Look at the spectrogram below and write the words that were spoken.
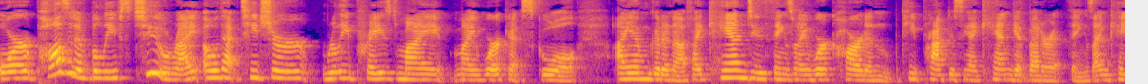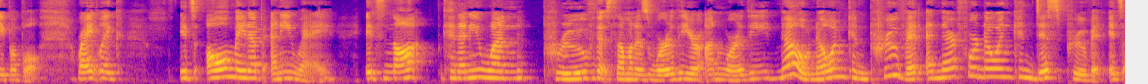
or positive beliefs too, right? Oh, that teacher really praised my my work at school. I am good enough. I can do things when I work hard and keep practicing. I can get better at things. I'm capable, right? Like it's all made up anyway. It's not, can anyone prove that someone is worthy or unworthy? No, no one can prove it, and therefore no one can disprove it. It's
